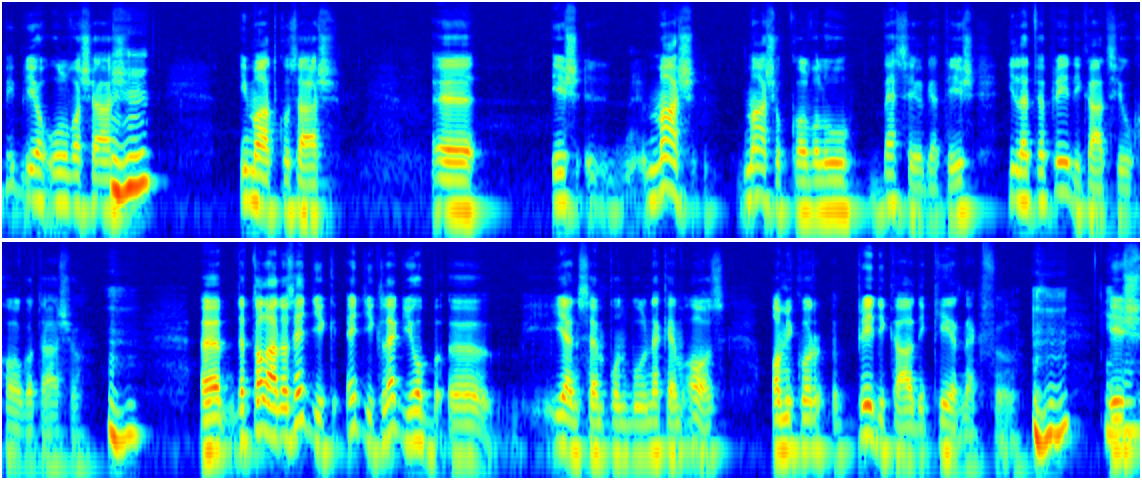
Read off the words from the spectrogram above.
Biblia olvasás, uh-huh. imádkozás, ö, és más, másokkal való beszélgetés, illetve prédikációk hallgatása. Uh-huh. De talán az egyik, egyik legjobb ö, ilyen szempontból nekem az, amikor prédikálni kérnek föl. Uh-huh. És,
